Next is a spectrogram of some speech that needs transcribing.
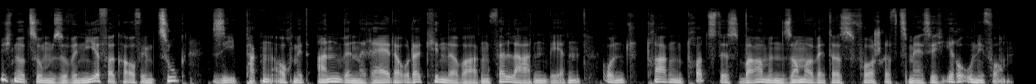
Nicht nur zum Souvenirverkauf im Zug, sie packen auch mit an, wenn Räder oder Kinderwagen verladen werden und tragen trotz des warmen Sommerwetters vorschriftsmäßig ihre Uniform.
